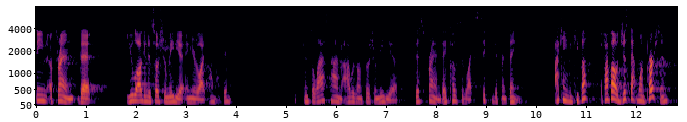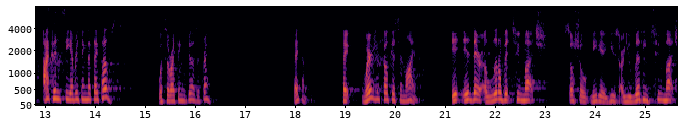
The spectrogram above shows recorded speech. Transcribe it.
seen a friend that you log into social media and you're like, oh my goodness. Since the last time I was on social media, this friend, they posted like six different things. I can't even keep up. If I followed just that one person, I couldn't see everything that they post. What's the right thing to do as a friend? Say something. Say, where's your focus in life? Is there a little bit too much social media use? Are you living too much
